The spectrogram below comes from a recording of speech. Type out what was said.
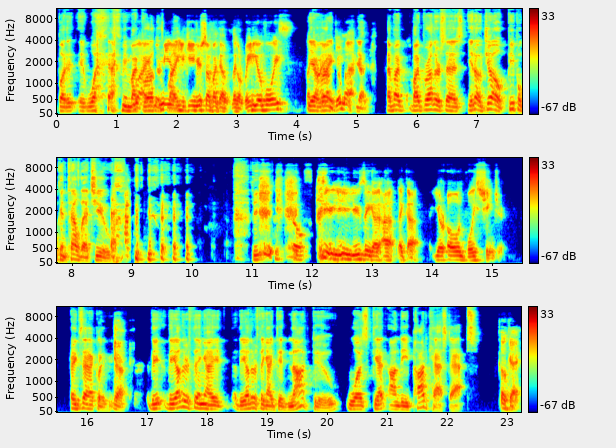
But it, it was, I mean, my well, brother. I mean, like, you gave yourself like a, like a radio voice? Like, yeah, right. Yeah. And my, my brother says, you know, Joe, people can tell that's you. so, you're using a, a, like a your own voice changer. Exactly. Yeah the the other thing I the other thing I did not do was get on the podcast apps. Okay.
